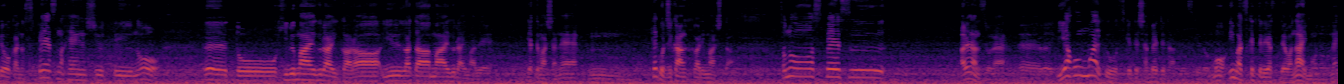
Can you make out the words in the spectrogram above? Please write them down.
協会のスペースの編集っていうのを、えーと、昼前ぐらいから夕方前ぐらいまでやってましたね、うん、結構時間かかりました。そのスペースあれなんですよね、えー、イヤホンマイクをつけて喋ってたんですけども今つけてるやつではないものをね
